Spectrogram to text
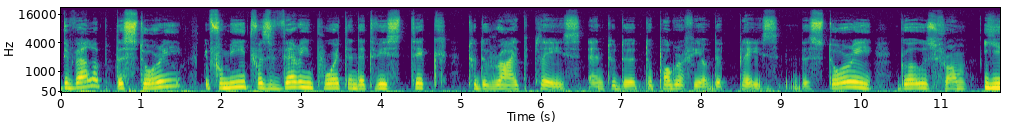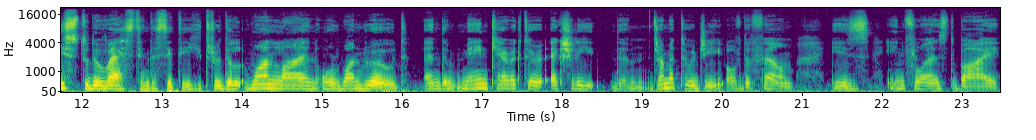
developed the story, for me it was very important that we stick to the right place and to the topography of the place. The story goes from east to the west in the city through the one line or one road And the main character, actually, the dramaturgy of the film is influenced by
